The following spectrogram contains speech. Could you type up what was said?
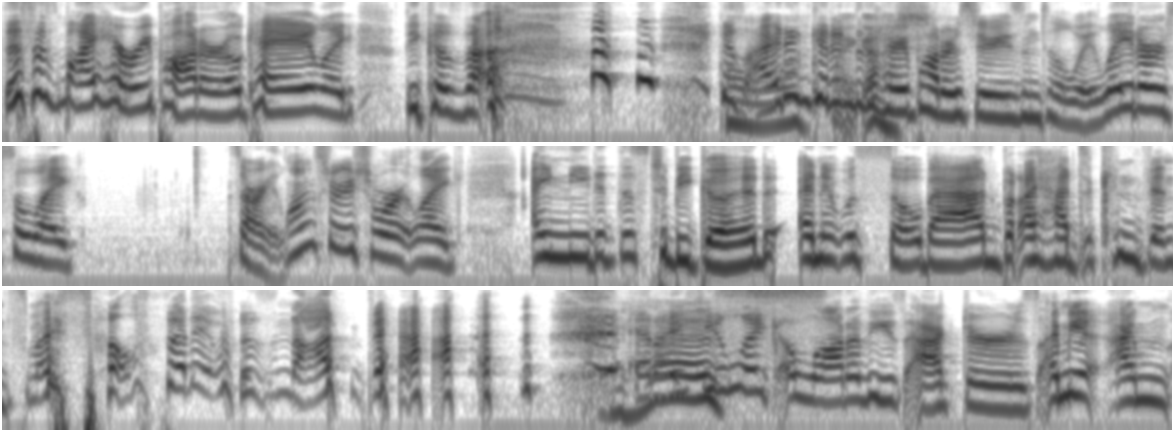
this is my harry potter okay like because that because i Oh didn't get into the harry potter series until way later so like sorry long story short like i needed this to be good and it was so bad but i had to convince myself that it was not bad and i feel like a lot of these actors i mean i'm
